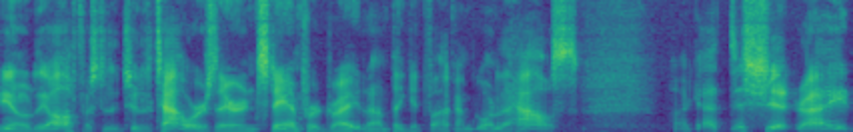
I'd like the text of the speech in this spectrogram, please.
you know, the office to the, to the towers there in Stamford, right? And I'm thinking, fuck, I'm going to the house. I got this shit, right?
